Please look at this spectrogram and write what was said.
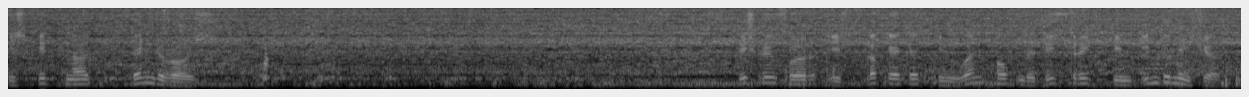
it is not dangerous. This river is located in one of the districts in Indonesia.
